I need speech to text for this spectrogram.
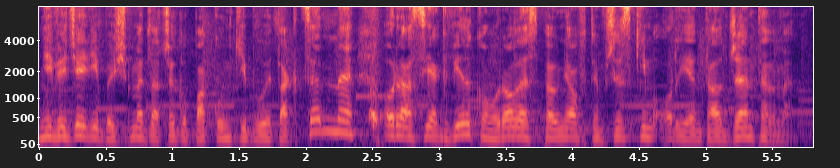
Nie wiedzielibyśmy, dlaczego pakunki były tak cenne oraz jak wielką rolę spełniał w tym wszystkim Oriental Gentleman.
